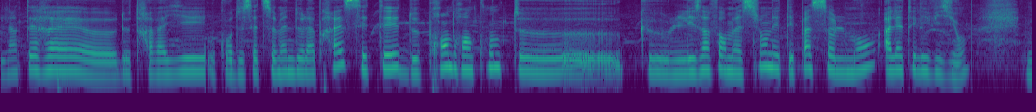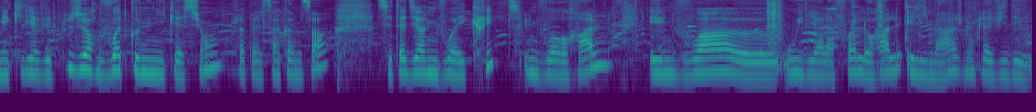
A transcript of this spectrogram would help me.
L'intérêt euh, de travailler au cours de cette semaine de la presse, c'était de prendre en compte euh, que les informations n'étaient pas seulement à la télévision, mais qu'il y avait plusieurs voies de communication, j'appelle ça comme ça, c'est-à-dire une voix écrite, une voix orale et une voix euh, où il y a à la fois l'oral et l'image, donc la vidéo.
